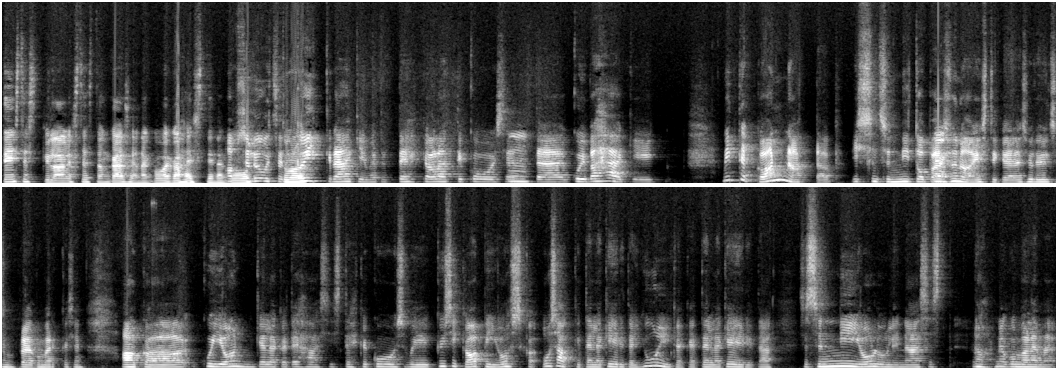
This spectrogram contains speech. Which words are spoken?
teistest külalistest on ka see nagu väga hästi nagu. absoluutselt kõik räägivad, et tehke alati koos, et mm. kui vähegi mitte kannatab, issand, see on nii tobe ja. sõna eesti keeles üleüldse, ma praegu märkasin. aga kui on, kellega teha, siis tehke koos või küsige abi, oska, osake delegeerida, julgege delegeerida, sest see on nii oluline, sest noh, nagu me oleme,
